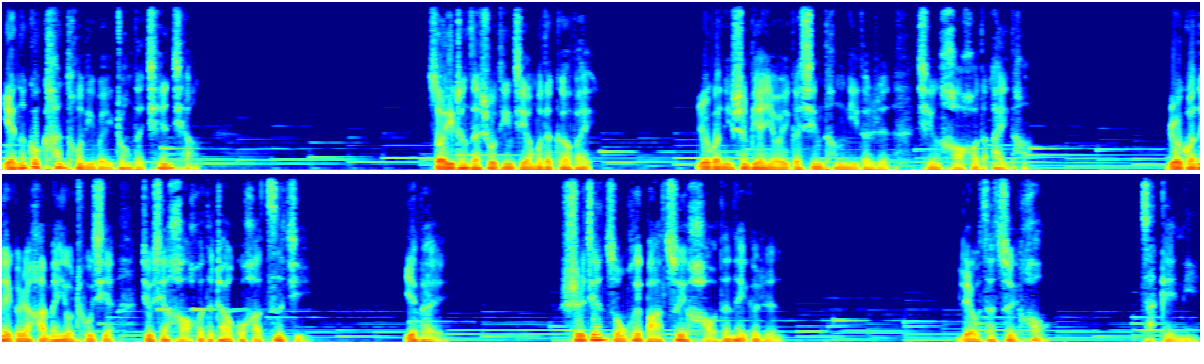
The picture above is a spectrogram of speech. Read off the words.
也能够看透你伪装的坚强。所以，正在收听节目的各位，如果你身边有一个心疼你的人，请好好的爱他。如果那个人还没有出现，就先好好的照顾好自己，因为时间总会把最好的那个人留在最后。再给你。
